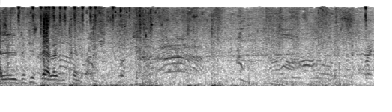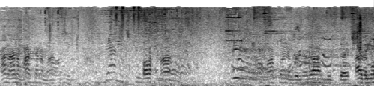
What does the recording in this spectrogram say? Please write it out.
الدفيس ده لازم تنفع أنا أنا معاك أنا معاك فرح معاك أنا معاك وأنا بال- لا متداشين هذا.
